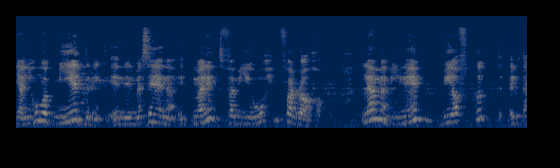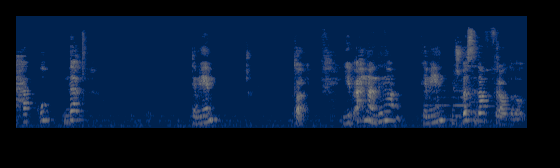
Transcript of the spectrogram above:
يعني هو بيدرك ان المثانة اتملت فبيروح يفرغها. لما بينام بيفقد التحكم ده. تمام؟ طيب يبقى إحنا عندنا كمان مش بس ضعف في العضلات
